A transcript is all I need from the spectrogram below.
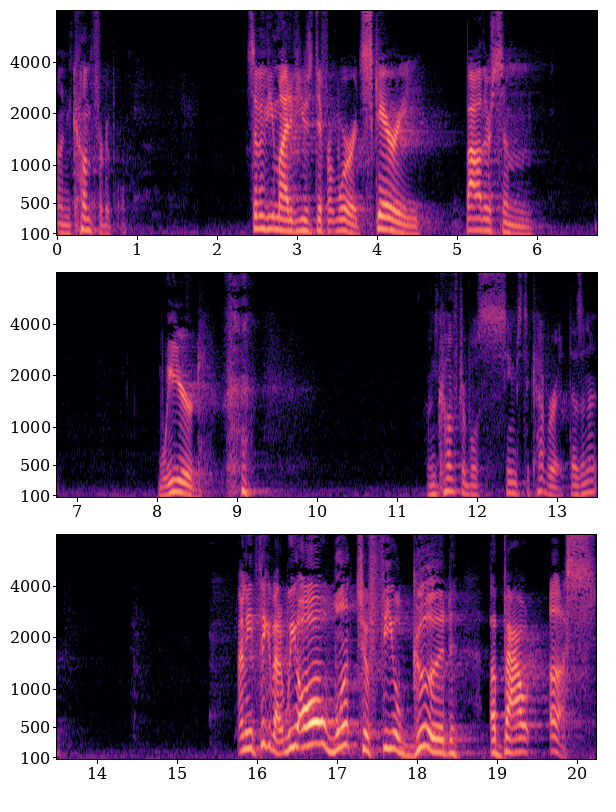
uncomfortable. Some of you might have used different words scary, bothersome, weird. Uncomfortable seems to cover it, doesn't it? I mean, think about it. We all want to feel good about us.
